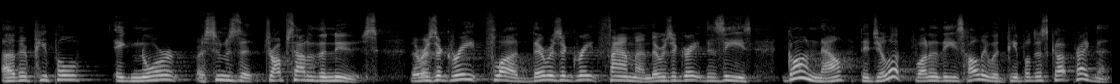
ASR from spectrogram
Other people ignore as soon as it drops out of the news. There was a great flood. There was a great famine. There was a great disease. Gone now. Did you look? One of these Hollywood people just got pregnant.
